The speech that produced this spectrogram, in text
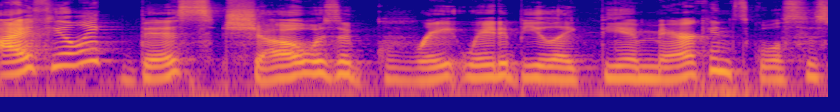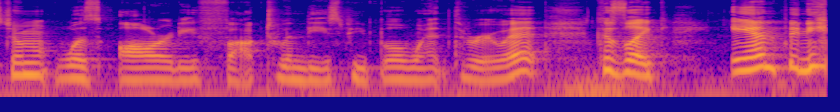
I feel like this show was a great way to be like the American school system was already fucked when these people went through it. Cause like Anthony,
